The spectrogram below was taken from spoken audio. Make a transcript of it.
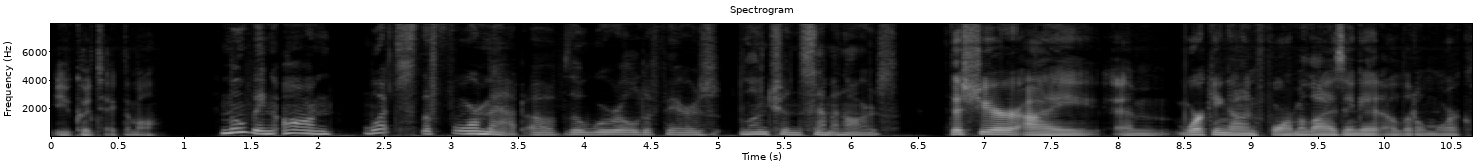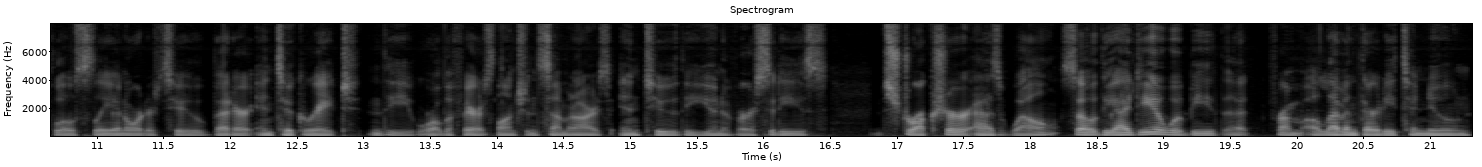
you could take them all. Moving on, what's the format of the World Affairs luncheon seminars? This year, I am working on formalizing it a little more closely in order to better integrate the World Affairs luncheon seminars into the university's structure as well. So the idea would be that from 11:30 to noon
